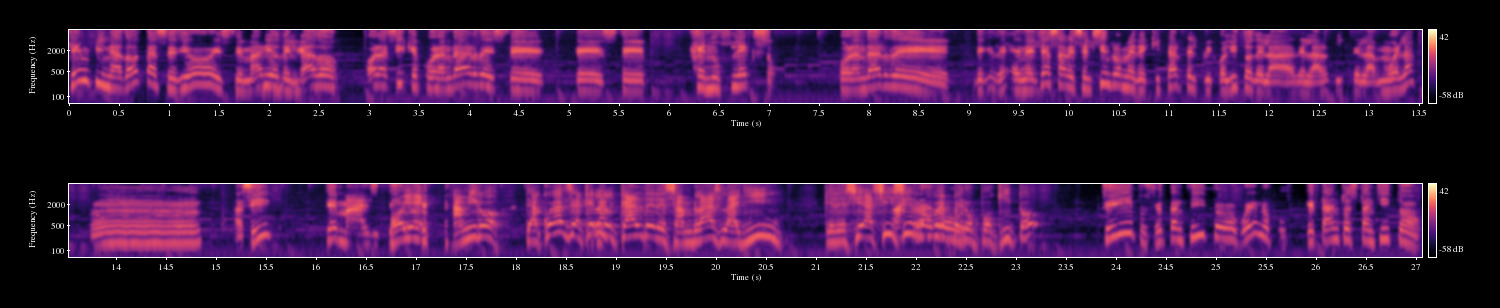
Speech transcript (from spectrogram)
qué empinadota se dio este Mario Delgado, ahora sí que por andar de este, de este genuflexo, por andar de, de- de- en el, ya sabes, el síndrome de quitarte el frijolito de la, de la, de la muela. Mm, ¿Así? Qué mal. Oye, amigo, ¿te acuerdas de aquel alcalde de San Blas, Lallín, que decía, sí, sí, Ah, robé, claro. pero poquito? Sí, pues qué tantito, bueno, pues qué tanto es tantito.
